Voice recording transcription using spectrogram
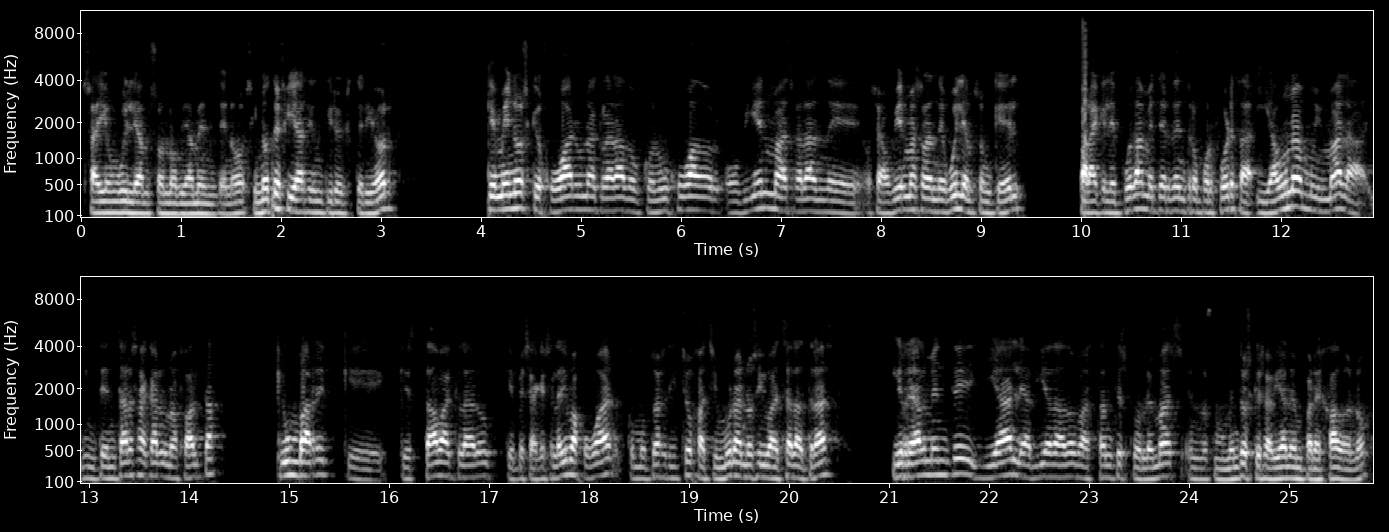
Sion Williamson, obviamente, ¿no? Si no te fías de un tiro exterior, qué menos que jugar un aclarado con un jugador o bien más grande, o sea, o bien más grande Williamson que él, para que le pueda meter dentro por fuerza y a una muy mala intentar sacar una falta, que un Barrett que, que estaba claro que pese a que se la iba a jugar, como tú has dicho, Hachimura no se iba a echar atrás y realmente ya le había dado bastantes problemas en los momentos que se habían emparejado, ¿no?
